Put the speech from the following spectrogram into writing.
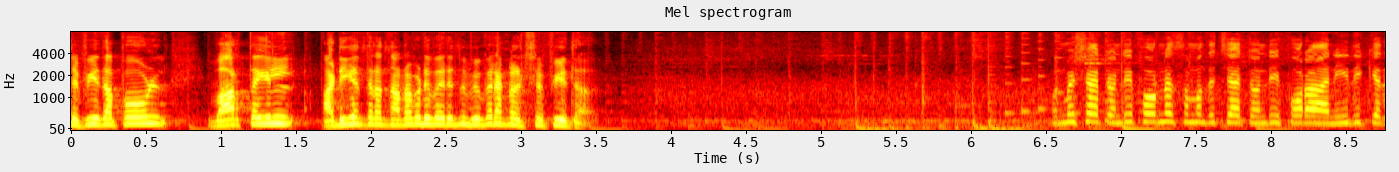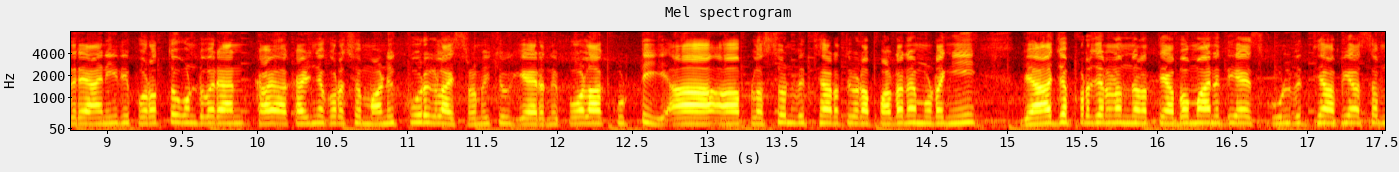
ഷഫീദ് അപ്പോൾ വാർത്തയിൽ അടിയന്തര നടപടി വരുന്നു. വിവരങ്ങൾ ഷഫീദ്. ഉന്മേഷ ട്വന്റി ഫോറിനെ സംബന്ധിച്ച് ട്വന്റി ഫോർ ആ അനീതിക്കെതിരെ അനീതി പുറത്തു കൊണ്ടുവരാൻ കഴിഞ്ഞ കുറച്ച് മണിക്കൂറുകളായി ശ്രമിക്കുകയായിരുന്നു. ഇപ്പോൾ ആ കുട്ടി ആ പ്ലസ് വൺ വിദ്യാർത്ഥിയുടെ പഠനം മുടങ്ങി. വ്യാജ പ്രചരണം നടത്തി അപമാനിതയായ സ്കൂൾ വിദ്യാഭ്യാസം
